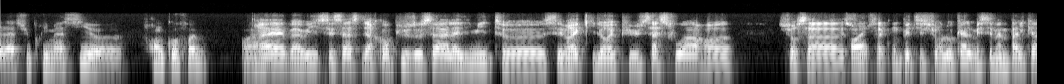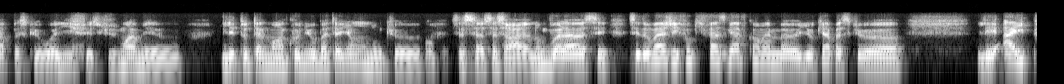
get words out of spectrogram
la suprématie euh, francophone. Ouais. bah oui, c'est ça. C'est-à-dire qu'en plus de ça, à la limite, euh, c'est vrai qu'il aurait pu s'asseoir sur, sa, sur sa compétition locale, mais c'est même pas le cas parce que Wallish, excuse-moi, mais il est totalement inconnu au bataillon, donc ça, ça, sert à rien. Donc voilà, c'est dommage. Il faut qu'il fasse gaffe quand même, Yoka, parce que les hypes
